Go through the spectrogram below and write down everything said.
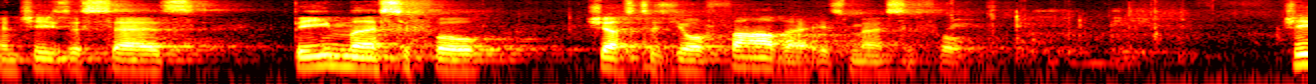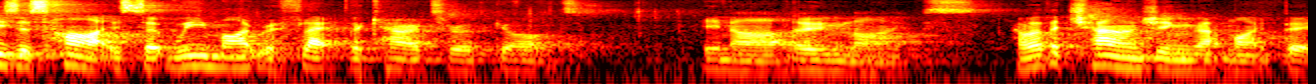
And Jesus says, Be merciful just as your Father is merciful. Jesus' heart is that we might reflect the character of God in our own lives, however challenging that might be.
